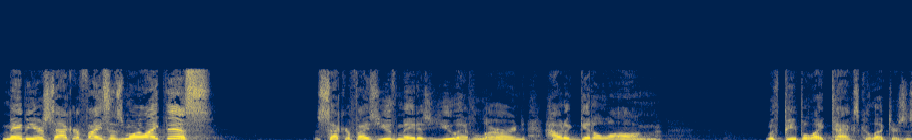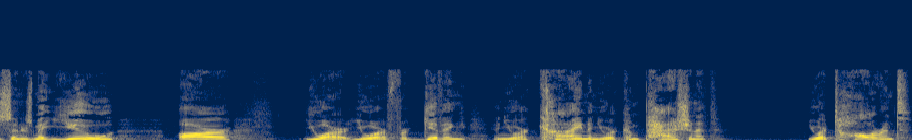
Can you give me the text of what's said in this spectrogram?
maybe your sacrifice is more like this. The sacrifice you've made is you have learned how to get along with people like tax collectors and sinners. You are you are you are forgiving and you are kind and you are compassionate. You are tolerant.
